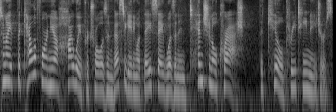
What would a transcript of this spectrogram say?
Tonight, the California Highway Patrol is investigating what they say was an intentional crash that killed three teenagers.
